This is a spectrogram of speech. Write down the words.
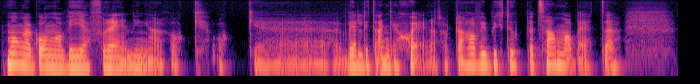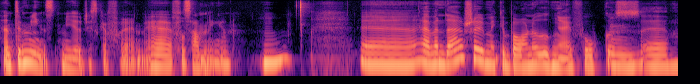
många gånger via föreningar och, och eh, väldigt engagerade. Och där har vi byggt upp ett samarbete inte minst med judiska eh, församlingen. Mm. Eh, även där så är det mycket barn och unga i fokus. Mm. Eh,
